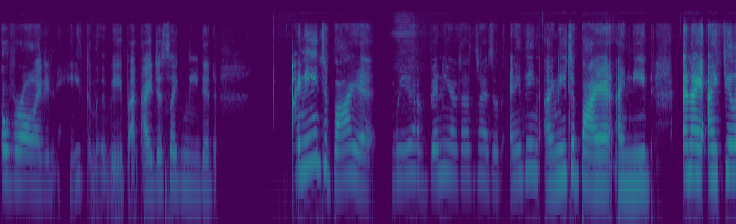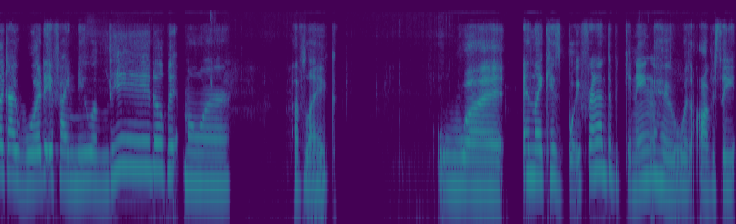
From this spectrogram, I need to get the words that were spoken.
overall. I didn't hate the movie, but I just like needed. I need to buy it. We have been here a thousand times with anything. I need to buy it. I need, and I I feel like I would if I knew a little bit more of like what and like his boyfriend at the beginning who was obviously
